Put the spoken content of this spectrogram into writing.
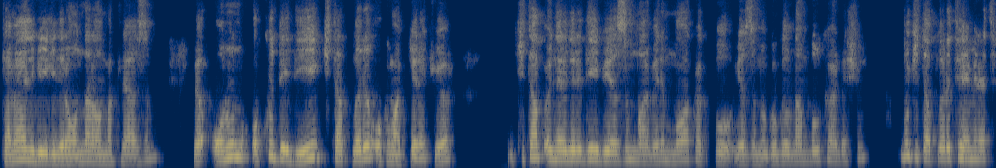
temel bilgileri ondan almak lazım ve onun oku dediği kitapları okumak gerekiyor. Kitap önerileri diye bir yazım var benim. Muhakkak bu yazımı Google'dan bul kardeşim. Bu kitapları temin et.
